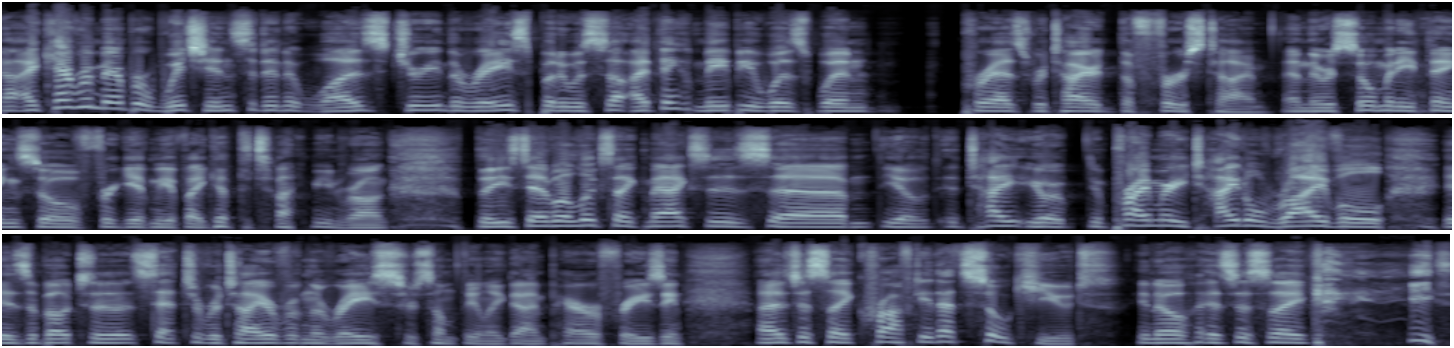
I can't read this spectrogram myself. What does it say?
I can't remember which incident it was during the race, but it was I think maybe it was when Perez retired the first time, and there were so many things. So forgive me if I get the timing wrong. But he said, "Well, it looks like Max's, um, you know, ti- your, your primary title rival is about to set to retire from the race or something like that." I'm paraphrasing. I was just like, "Crofty, that's so cute." You know, it's just like. He's,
